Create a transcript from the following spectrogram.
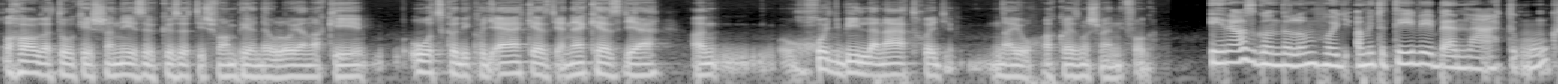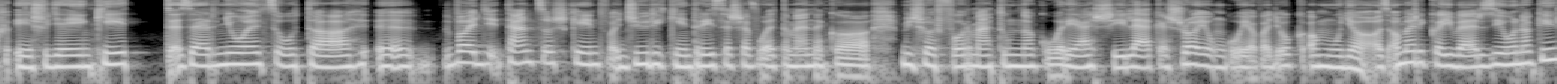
a hallgatók és a nézők között is van például olyan, aki óckodik, hogy elkezdje, ne kezdje, a, hogy billen át, hogy na jó, akkor ez most menni fog. Én azt gondolom, hogy amit a tévében látunk, és ugye én két 2008 óta vagy táncosként, vagy zsűriként részese voltam ennek a műsorformátumnak, óriási lelkes rajongója vagyok, amúgy az amerikai verziónak is,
